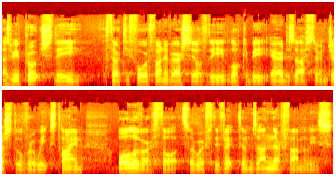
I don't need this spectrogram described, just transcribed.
As we approach the 34th anniversary of the Lockerbie air disaster in just over a week's time, all of our thoughts are with the victims and their families.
